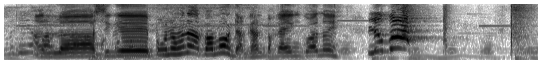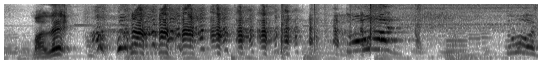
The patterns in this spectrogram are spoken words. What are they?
mali. Allah, sige. Puno na pa mo. Daghan pa kayong kuano eh. Lubot! Mali. Tuhod! Tuhod!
